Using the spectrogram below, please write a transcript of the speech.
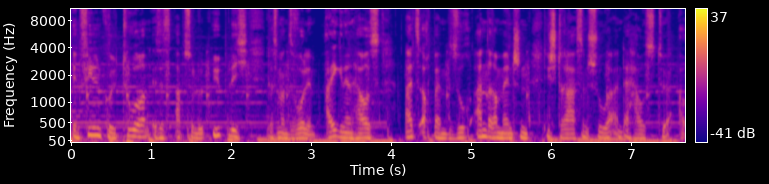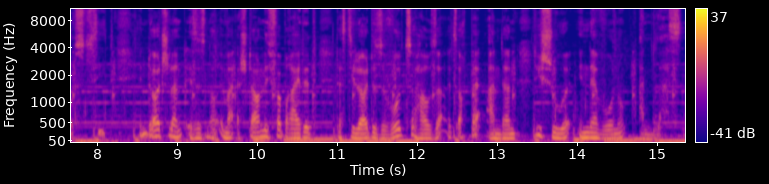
In vielen Kulturen ist es absolut üblich, dass man sowohl im eigenen Haus als auch beim Besuch anderer Menschen die Straßenschuhe an der Haustür auszieht. In Deutschland ist es noch immer erstaunlich verbreitet, dass die Leute sowohl zu Hause als auch bei anderen die Schuhe in der Wohnung anlassen.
